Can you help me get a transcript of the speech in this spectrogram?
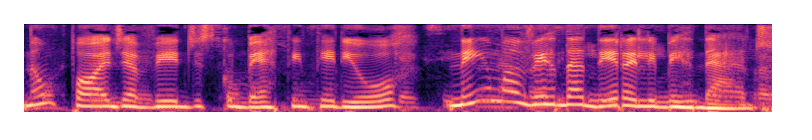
não pode haver descoberta interior nem uma verdadeira liberdade.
